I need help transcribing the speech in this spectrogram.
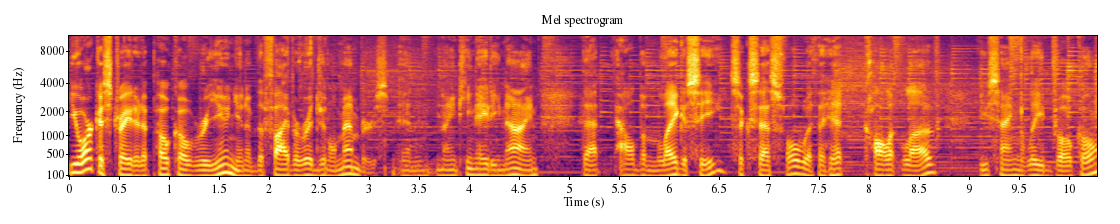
You orchestrated a Poco reunion of the five original members in 1989. That album Legacy, successful with a hit Call It Love. You sang the lead vocal.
